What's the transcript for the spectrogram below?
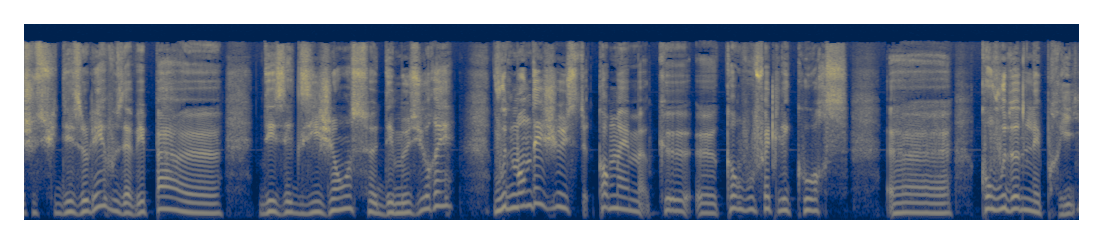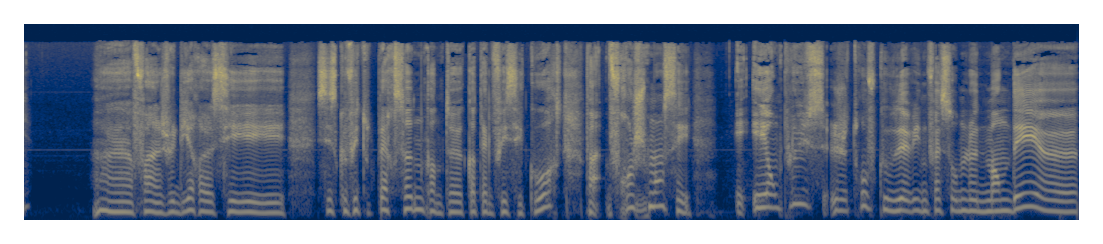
je suis désolée, vous n'avez pas euh, des exigences démesurées. Vous demandez juste quand même que euh, quand vous faites les courses, euh, qu'on vous donne les prix. Euh, enfin, je veux dire, euh, c'est c'est ce que fait toute personne quand euh, quand elle fait ses courses. Enfin, franchement, c'est et, et en plus, je trouve que vous avez une façon de le demander, euh,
